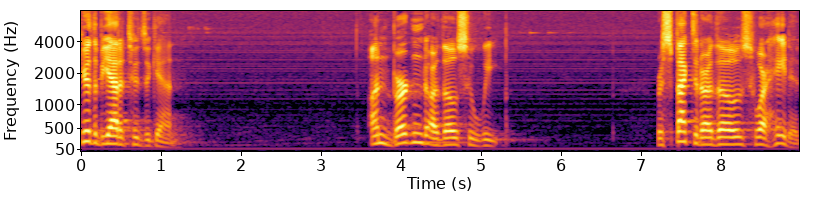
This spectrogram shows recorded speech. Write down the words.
Hear the Beatitudes again. Unburdened are those who weep. Respected are those who are hated.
